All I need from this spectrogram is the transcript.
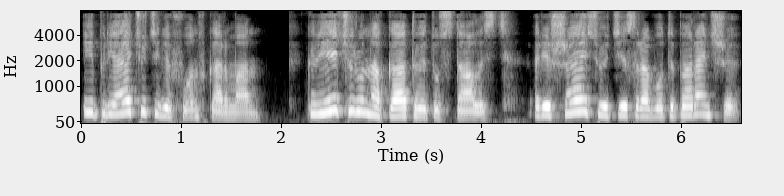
и прячу телефон в карман. К вечеру накатывает усталость. Решаюсь уйти с работы пораньше.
